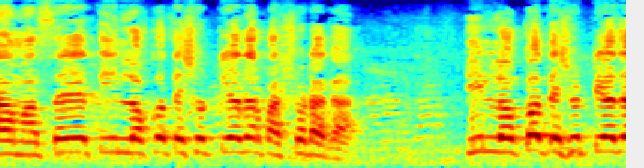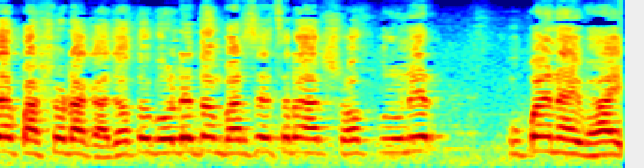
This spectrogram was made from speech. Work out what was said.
দাম আছে তিন লক্ষ তেষট্টি হাজার পাঁচশো টাকা। তিন লক্ষ তেষট্টি হাজার পাঁচশো টাকা। যত গোল্ডের দাম বাড়ছে ছাড়া আর শখ পূরণের উপায় নাই ভাই।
